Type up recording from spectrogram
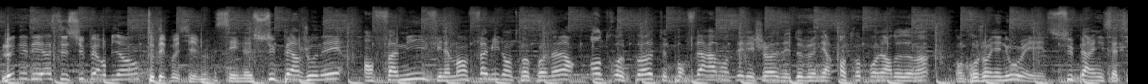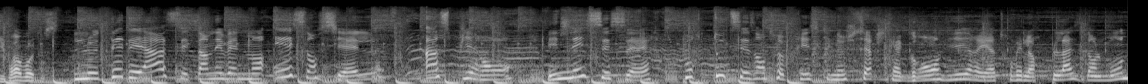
Le DDA, c'est super bien. Tout est possible C'est une super journée en famille, finalement, famille d'entrepreneurs, entre potes, pour faire avancer les choses et devenir entrepreneur de demain. Donc rejoignez-nous et super initiative, bravo à tous. Le DDA, c'est un événement essentiel, inspirant et nécessaire pour toutes ces entreprises qui ne cherchent qu'à grandir et à trouver leur place dans le monde,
